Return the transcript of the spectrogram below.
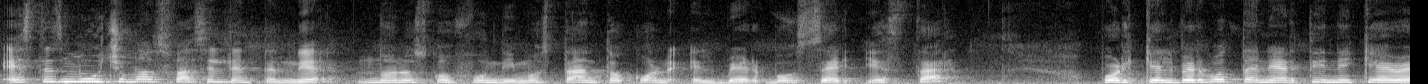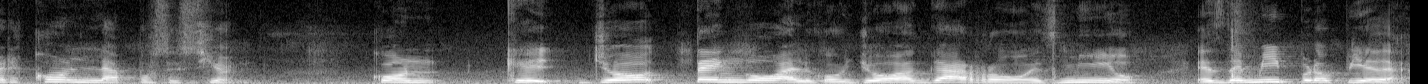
Este es mucho más fácil de entender, no nos confundimos tanto con el verbo ser y estar, porque el verbo tener tiene que ver con la posesión, con que yo tengo algo, yo agarro, es mío, es de mi propiedad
